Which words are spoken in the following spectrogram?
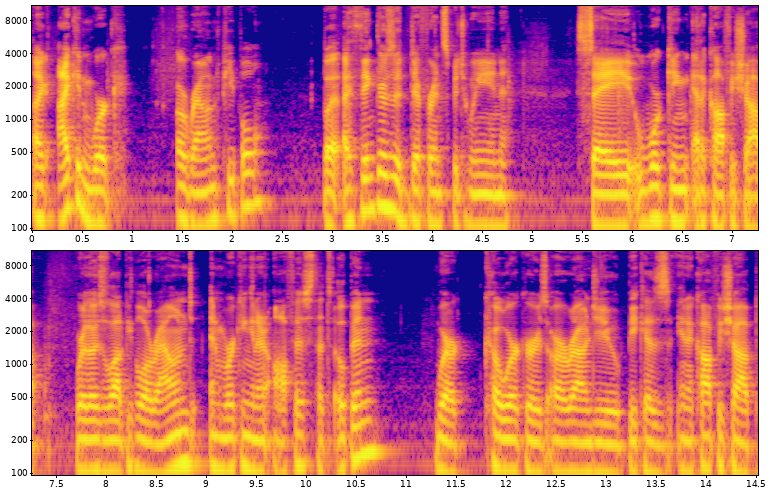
like I can work around people, but I think there's a difference between say working at a coffee shop where there's a lot of people around and working in an office that's open where coworkers are around you because in a coffee shop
